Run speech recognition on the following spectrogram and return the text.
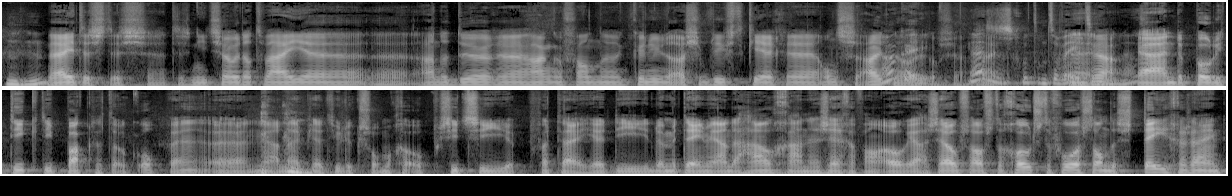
Mhm. Nee, het is, het, is, eh, het is niet zo dat wij eh, eh, aan de deur eh, hangen van... eh, kunnen jullie alsjeblieft een keer eh, ons uitnodigen Oké. of zo? Ja, Nee. dat is goed om te weten. Ja. en de politiek die pakt het ook op. Hè. Eh, nou, dan heb je natuurlijk sommige oppositiepartijen die er meteen mee aan de haal gaan en zeggen van... oh ja, zelfs als de grootste voorstanders tegen zijn,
